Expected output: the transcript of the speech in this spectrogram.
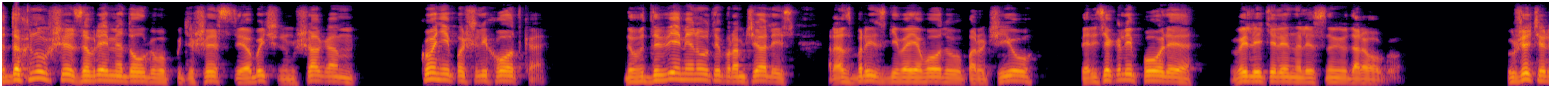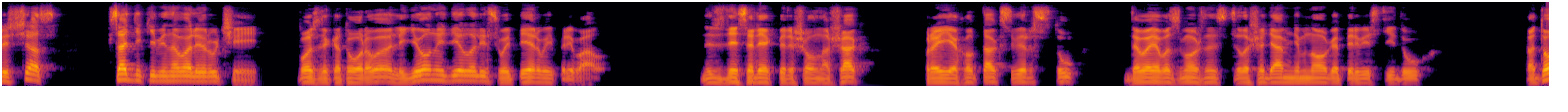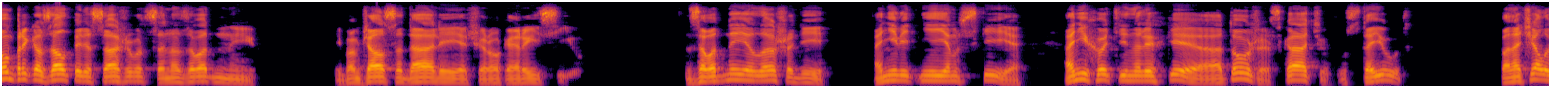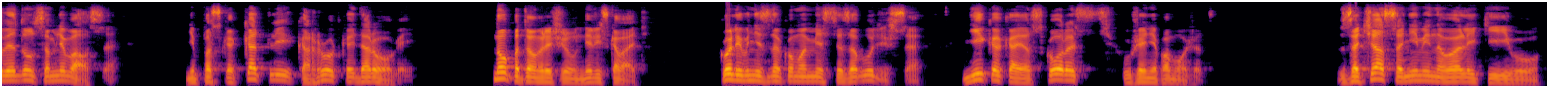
Отдохнувшие за время долгого путешествия обычным шагом, кони пошли ходко. В две минуты промчались, разбрызгивая воду по ручью, пересекли поле, вылетели на лесную дорогу. Уже через час всадники миновали ручей, возле которого легионы делали свой первый привал. Здесь Олег перешел на шаг, проехал так с версту, давая возможность лошадям немного перевести дух. Потом приказал пересаживаться на заводных и помчался далее широкой рысью. Заводные лошади, они ведь не ямские, они хоть и налегке, а тоже скачут, устают. Поначалу ведун сомневался, не поскакать ли короткой дорогой. Но потом решил не рисковать. Коли в незнакомом месте заблудишься, никакая скорость уже не поможет. За час они миновали Киеву.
